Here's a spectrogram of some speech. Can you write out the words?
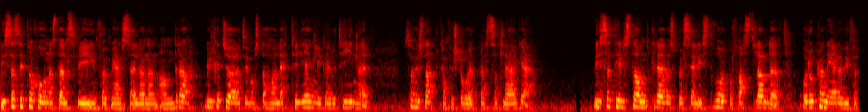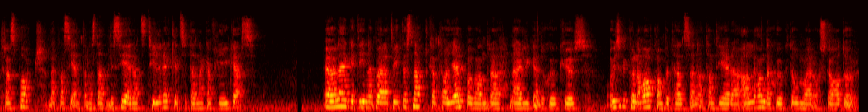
Vissa situationer ställs vi inför mer sällan än andra, vilket gör att vi måste ha lättillgängliga rutiner som vi snabbt kan förstå i ett pressat läge. Vissa tillstånd kräver specialistvård på fastlandet och då planerar vi för transport när patienten har stabiliserats tillräckligt så att denna kan flygas. Öläget innebär att vi inte snabbt kan ta hjälp av andra närliggande sjukhus och vi ska kunna ha kompetensen att hantera allehanda sjukdomar och skador.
